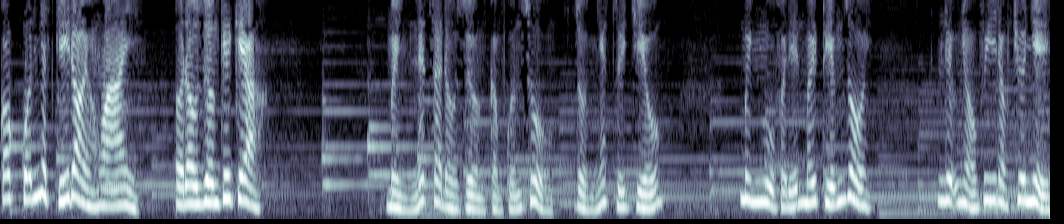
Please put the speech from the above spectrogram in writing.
Có cuốn nhật ký đòi hoài, ở đầu giường kia kìa. Mình lết ra đầu giường cầm cuốn sổ rồi nhét dưới chiếu. Mình ngủ phải đến mấy tiếng rồi, liệu nhỏ Vi đọc chưa nhỉ?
